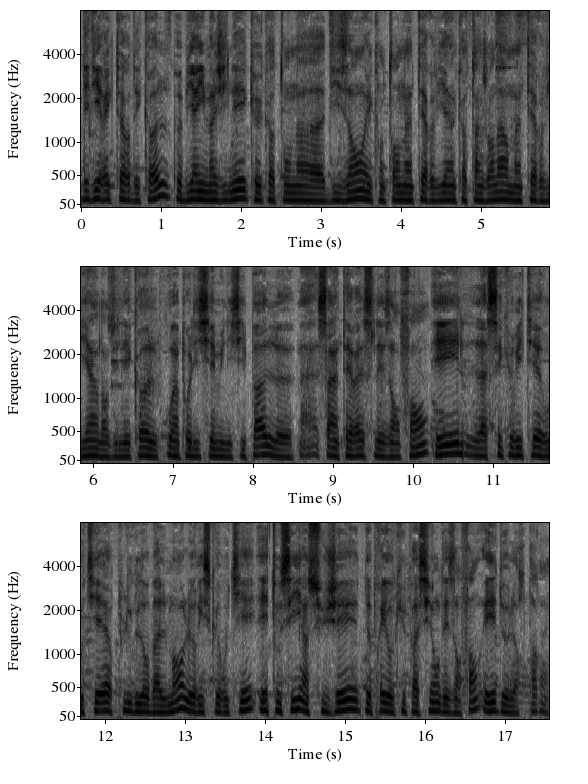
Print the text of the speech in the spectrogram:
des directeurs d'école. On peut bien imaginer que quand on a 10 ans et quand on intervient, quand un gendarme intervient dans une école ou un policier municipal, euh, ben, ça intéresse les enfants et la sécurité routière plus globalement, le risque routier est aussi un sujet de préoccupation des enfants et de leurs parents.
